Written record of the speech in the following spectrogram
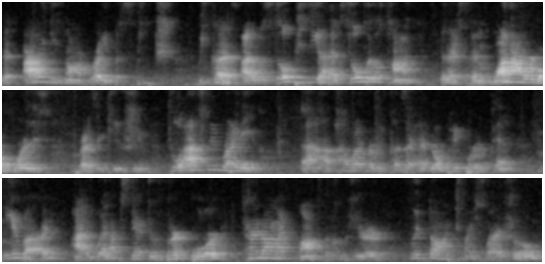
that I did not write a speech because I was so busy, I had so little time that I spent one hour before this presentation to actually writing. Uh, however, because I had no paper and pen I went upstairs to the third floor, turned on my onto the computer, clicked on to my slideshow,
